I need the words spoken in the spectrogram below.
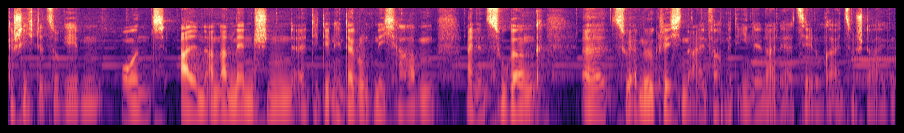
Geschichte zu geben und allen anderen Menschen, äh, die den Hintergrund nicht haben, einen Zugang äh, zu ermöglichen, einfach mit ihnen in eine Erzählung einzusteigen.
